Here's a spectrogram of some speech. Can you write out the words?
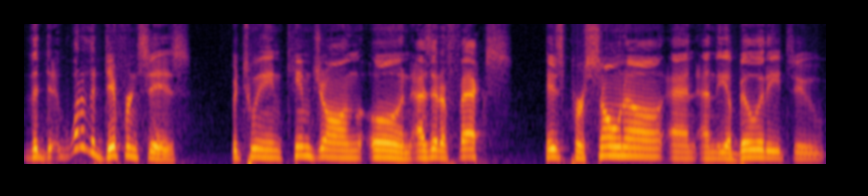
the what are the differences between Kim Jong Un as it affects his persona and and the ability to,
